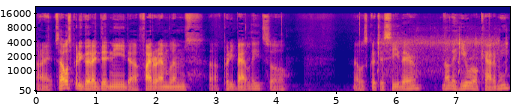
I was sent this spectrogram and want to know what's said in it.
All right, so that was pretty good. I did need uh, fighter emblems uh, pretty badly, so that was good to see there. Now the Hero Academy.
